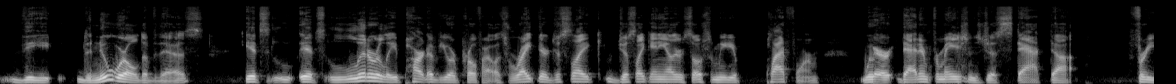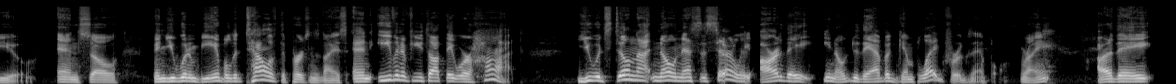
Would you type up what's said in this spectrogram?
the the new world of this, it's it's literally part of your profile. It's right there, just like just like any other social media platform, where that information is just stacked up for you. And so, and you wouldn't be able to tell if the person's nice. And even if you thought they were hot, you would still not know necessarily. Are they, you know, do they have a gimp leg, for example, right? Are they?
